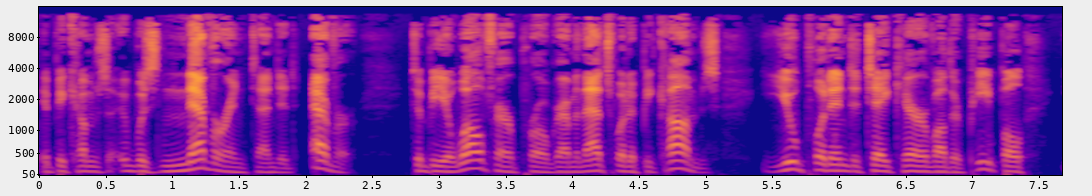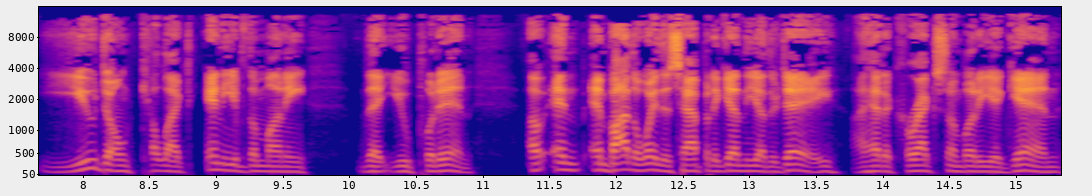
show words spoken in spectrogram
it becomes it was never intended ever to be a welfare program and that's what it becomes. You put in to take care of other people, you don't collect any of the money that you put in. Uh, and and by the way, this happened again the other day. I had to correct somebody again.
